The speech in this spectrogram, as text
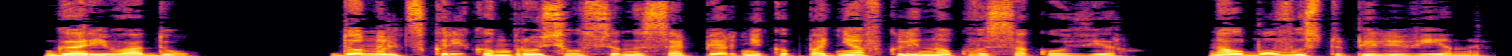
— «Гори в аду». Дональд с криком бросился на соперника, подняв клинок высоко вверх. На лбу выступили вены.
